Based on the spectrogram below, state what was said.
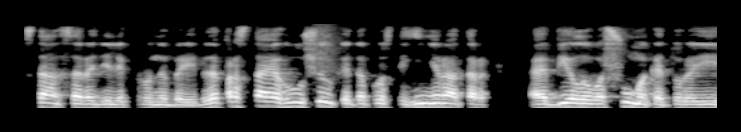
станция радиоэлектронной борьбы? Это простая глушилка, это просто генератор белого шума, который,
